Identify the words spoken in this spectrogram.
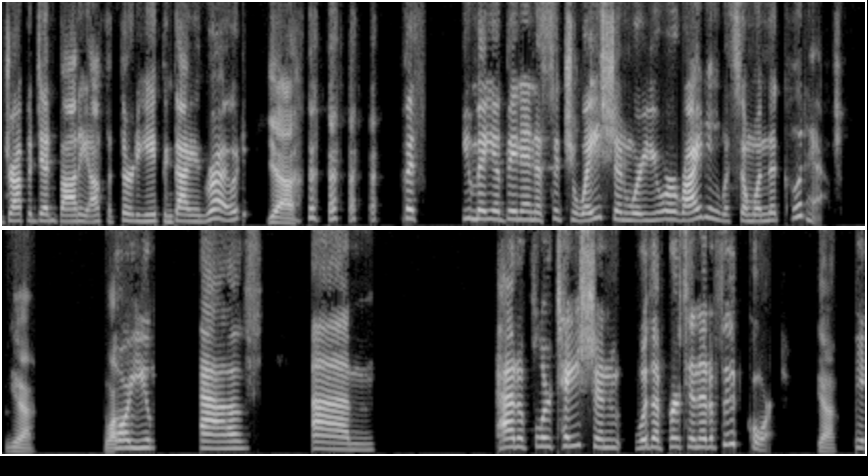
drop a dead body off the 38th and Guion Road. Yeah. But you may have been in a situation where you were riding with someone that could have. yeah. Wow. or you have um had a flirtation with a person at a food court. Yeah. You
